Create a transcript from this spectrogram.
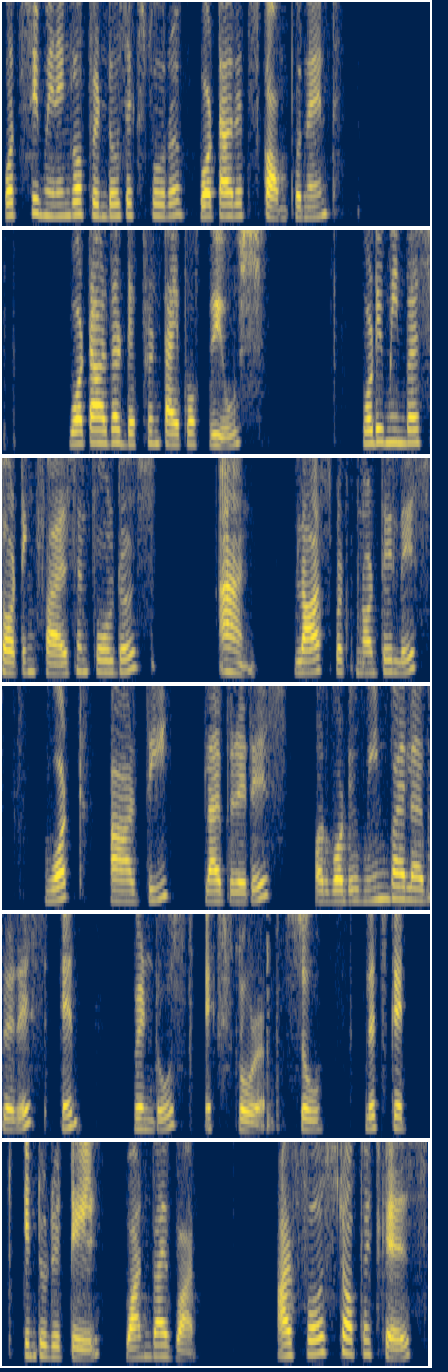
what's the meaning of Windows Explorer, what are its components, what are the different type of views, what do you mean by sorting files and folders? And last but not the least, what are the libraries or what do you mean by libraries in Windows Explorer? So let's get into detail one by one. Our first topic is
